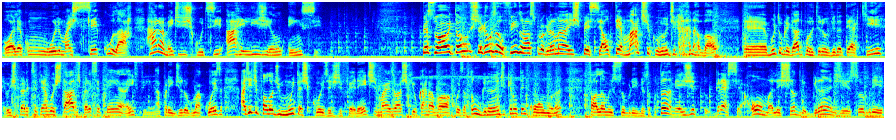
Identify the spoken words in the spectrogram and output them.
olha com um olho mais secular. Raramente discute-se a religião em si. Pessoal, então chegamos ao fim do nosso programa especial temático de carnaval. É, muito obrigado por ter ouvido até aqui. Eu espero que você tenha gostado, espero que você tenha, enfim, aprendido alguma coisa. A gente falou de muitas coisas diferentes, mas eu acho que o carnaval é uma coisa tão grande que não tem como, né? Falamos sobre Mesopotâmia, Egito, Grécia, Roma, Alexandre o Grande, sobre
